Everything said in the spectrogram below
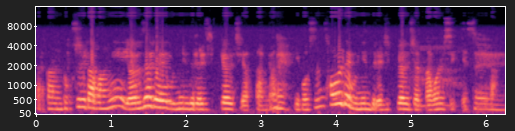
약간 독수리다방이 연세대 문인들의 집결지였다면 네. 이곳은 서울대 문인들의 집결지였다고 할 수 있겠습니다. 네.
